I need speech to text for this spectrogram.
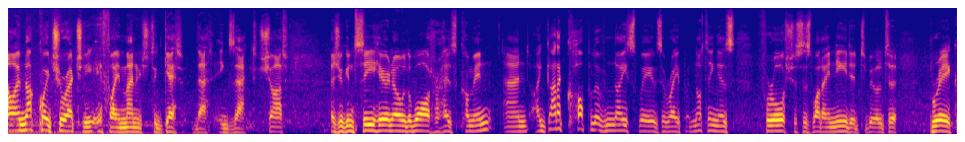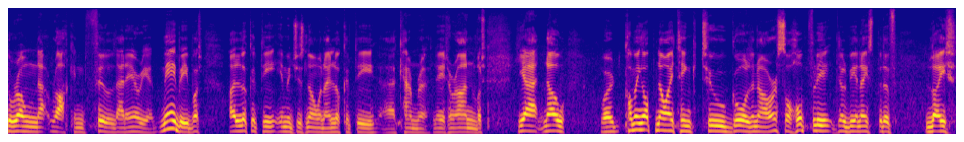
Now I'm not quite sure actually if I managed to get that exact shot. As you can see here now the water has come in and I got a couple of nice waves right but nothing as ferocious as what I needed to be able to break around that rock and fill that area. Maybe, but I'll look at the images now and I look at the uh, camera later on. But yeah, now we're coming up now I think to golden hour so hopefully there'll be a nice bit of light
